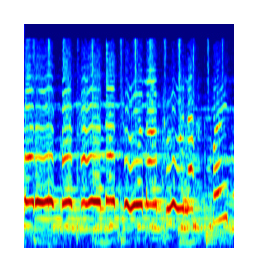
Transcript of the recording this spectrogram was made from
मरेको छैन ठुला ठुला बैठ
